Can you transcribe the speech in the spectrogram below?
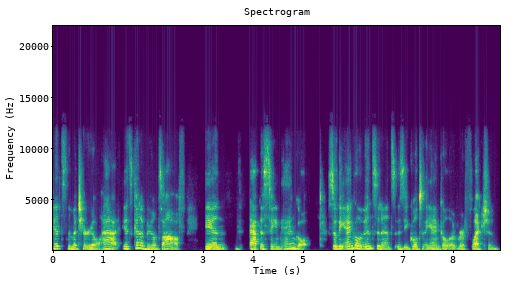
hits the material at, it's going to bounce off in at the same angle. So the angle of incidence is equal to the angle of reflection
